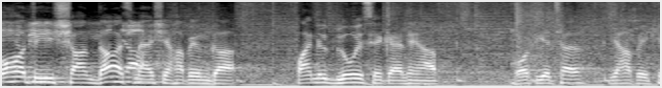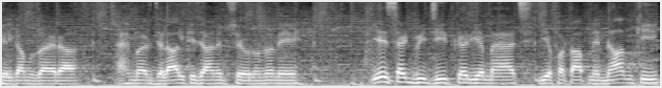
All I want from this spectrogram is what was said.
बहुत ही शानदार स्मैश यहाँ पे उनका फाइनल ब्लो इसे कह लें आप। बहुत ही अच्छा यहाँ पे खेल का मुजाहरा अहमर जलाल की जानब से और उन्होंने ये सेट भी जीत कर ये मैच ये फ़तह अपने नाम की।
